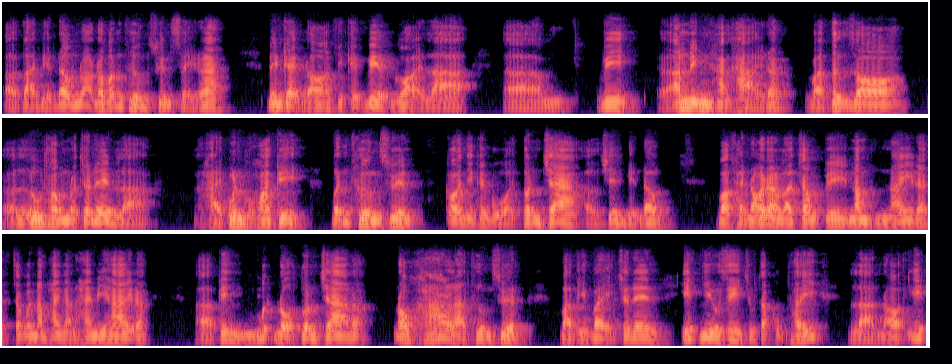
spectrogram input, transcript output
ở tại Biển Đông đó nó vẫn thường xuyên xảy ra. Bên cạnh đó thì cái việc gọi là uh, vì an ninh hàng hải đó và tự do uh, lưu thông đó cho nên là hải quân của Hoa Kỳ vẫn thường xuyên có những cái buổi tuần tra ở trên biển Đông. Và phải nói rằng là trong cái năm nay đó trong cái năm 2022 đó uh, cái mức độ tuần tra đó nó khá là thường xuyên. Và vì vậy cho nên ít nhiều gì chúng ta cũng thấy là nó ít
